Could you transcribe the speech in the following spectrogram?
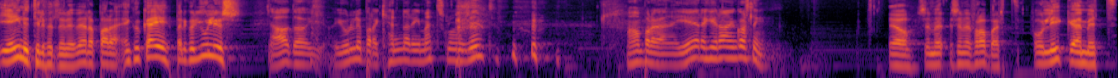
í einu tilfellinu vera bara einhver gæi, bara einhver Július já, þetta var Júli bara kennari í mentaskólanum sund. Og hann bara, ég er ekki ræðin gosling. Já, sem, er, sem er frábært. Og líka einmitt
